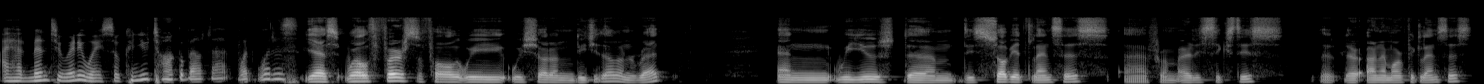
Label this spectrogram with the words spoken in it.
I had meant to anyway. So, can you talk about that? What what is? Yes. Well, first of all, we we shot on digital on red, and we used um, these Soviet lenses uh, from early '60s. They're, they're anamorphic lenses.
